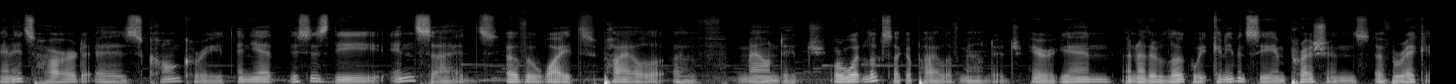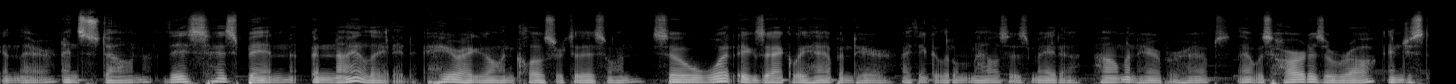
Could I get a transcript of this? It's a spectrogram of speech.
And it's hard as concrete. And yet, this is the insides of a white pile of moundage, or what looks like a pile of moundage. Here again, another look. We can even see impressions of brick in there and stone. This has been annihilated. Here I go in closer to this one. So, what exactly happened here? I think a little mouse has made a home in here, perhaps. That was hard as a rock and just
